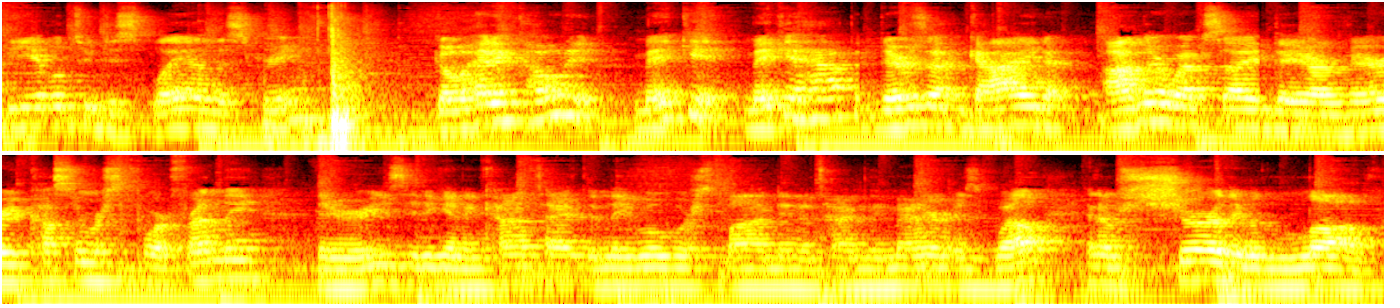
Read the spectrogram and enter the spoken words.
be able to display on the screen, go ahead and code it. Make it. Make it happen. There's a guide on their website. They are very customer support friendly. They're easy to get in contact and they will respond in a timely manner as well. And I'm sure they would love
